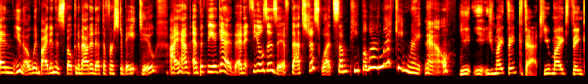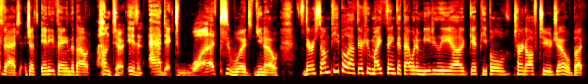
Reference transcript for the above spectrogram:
And, you know, when Biden has spoken about it at the first debate too, I have empathy again. And it feels as if that's just what some people are lacking right now. You, you, you might think that. You might think that just anything about Hunter is an addict. What would, you know, there are some people out there who might think that that would immediately uh, get people turned off to Joe, but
